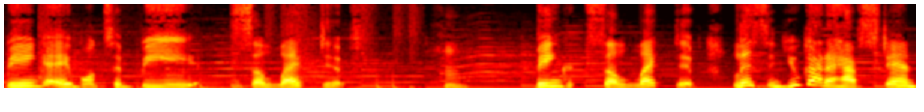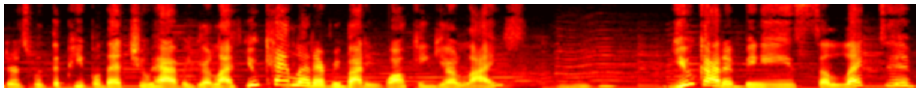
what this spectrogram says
being able to be selective. Hmm. being selective. Listen you got to have standards with the people that you have in your life. You can't let everybody walk in your life. Mhm. You got to be selective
